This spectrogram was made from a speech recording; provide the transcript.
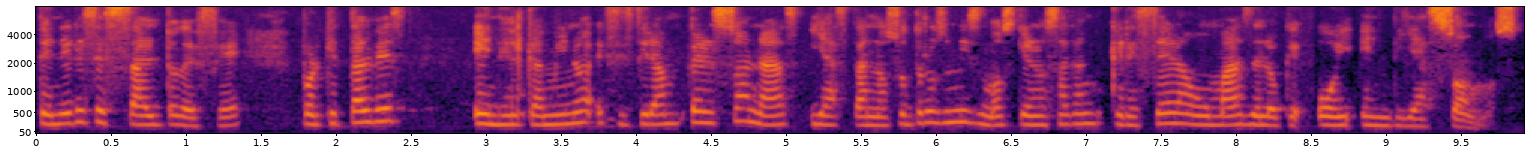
tener ese salto de fe, porque tal vez en el camino existirán personas y hasta nosotros mismos que nos hagan crecer aún más de lo que hoy en día somos.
